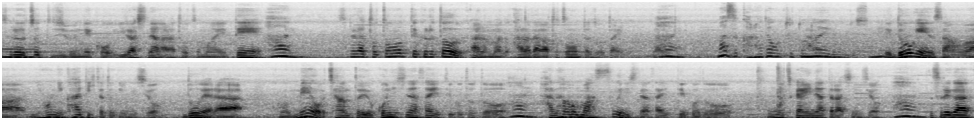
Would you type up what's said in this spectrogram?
それをちょっと自分でこう揺らしながら整えて、はい、それが整ってくるとあのまだ体が整った状態になると。はい。まず体を整えるんですね、はい、で道元さんは日本に帰ってきた時にですよどうやらこの目をちゃんと横にしなさいということと、はい、鼻をまっすぐにしなさいっていうことをお持ち帰りになったらしいんですよ。はい、それが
